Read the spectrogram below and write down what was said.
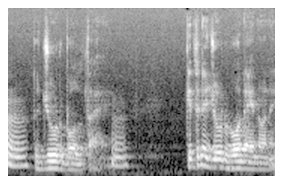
हम्म। तो झूठ बोलता है। हम्म। कितने झूठ बोले इन्होंने?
